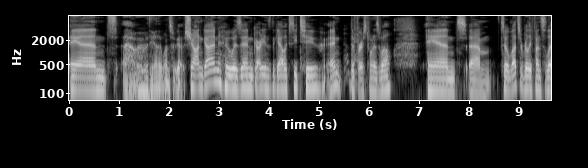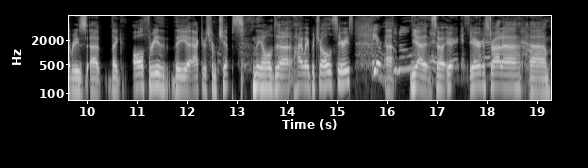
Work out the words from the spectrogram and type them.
and uh, who are the other ones we got? Sean Gunn, who was in Guardians of the Galaxy 2 and the first one as well. And um, so lots of really fun celebrities. Uh, like all three of the uh, actors from Chips, the old uh, Highway Patrol series. The original? Yeah, Uh, so Erik Estrada? Erik Estrada. Um,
